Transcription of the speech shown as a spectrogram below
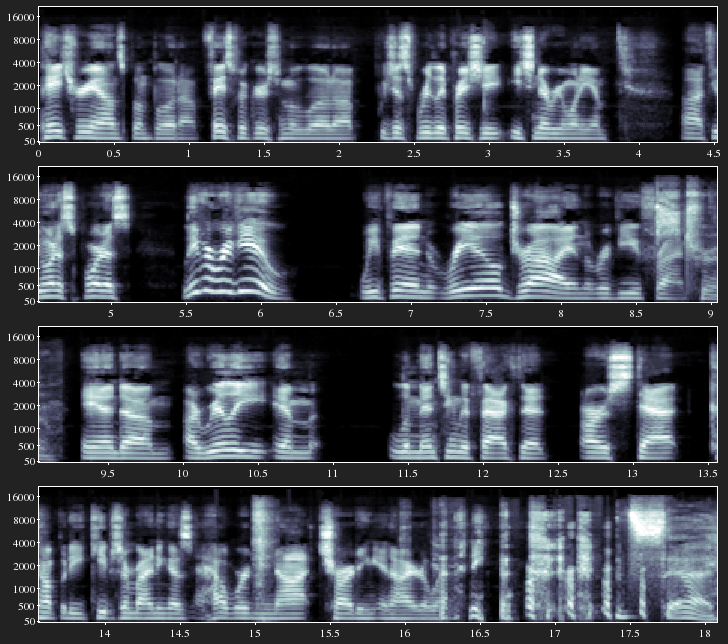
Patreon's been blown up, Facebook groups been blown up. We just really appreciate each and every one of you. Uh, if you want to support us, leave a review. We've been real dry in the review It's front. true. And um, I really am lamenting the fact that our stat company keeps reminding us how we're not charting in Ireland anymore. it's sad.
